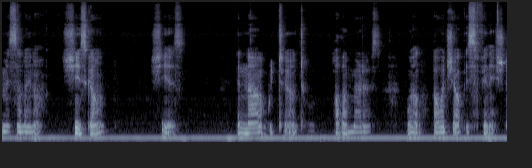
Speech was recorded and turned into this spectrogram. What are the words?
Miss Elena, she's gone. She is. And now we turn to other matters. Well, our job is finished.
